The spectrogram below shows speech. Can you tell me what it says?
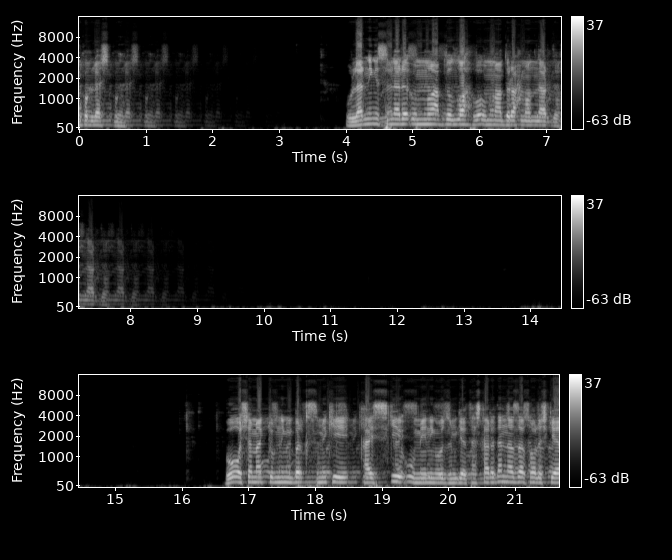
muhrlashdi. Ularning ismlari ummu abdulloh va ummu abdurahmonlardir bu o'sha maktubning bir qismiki qaysiki u mening o'zimga tashqaridan nazar solishga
